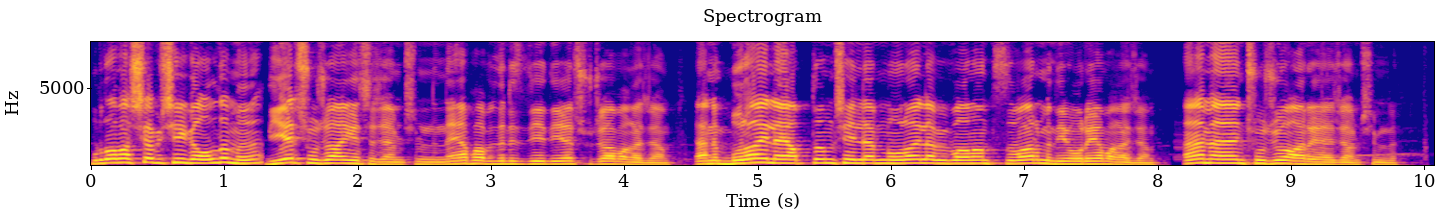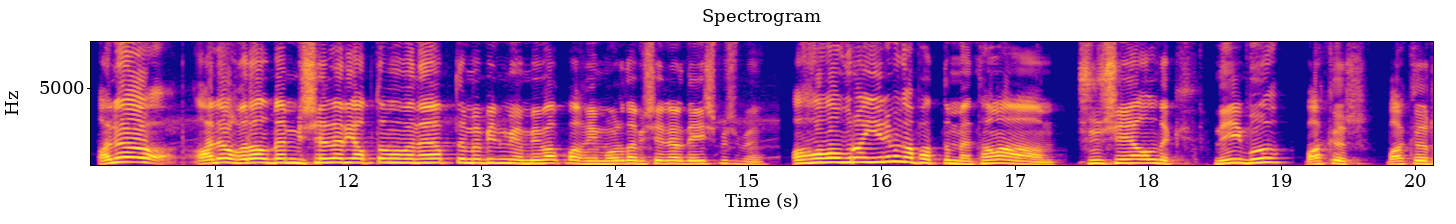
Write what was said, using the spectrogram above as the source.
Burada başka bir şey kaldı mı? Diğer çocuğa geçeceğim şimdi. Ne yapabiliriz diye diğer çocuğa bakacağım. Yani burayla yaptığım şeylerin orayla bir bağlantısı var mı diye oraya bakacağım. Hemen çocuğu arayacağım şimdi. Alo, alo kral ben bir şeyler yaptım ama ne yaptığımı bilmiyorum. Bir bak bakayım orada bir şeyler değişmiş mi? Aa hava vuran yeri mi kapattım ben? Tamam. Şu şeyi aldık. Ney bu? Bakır. Bakır,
